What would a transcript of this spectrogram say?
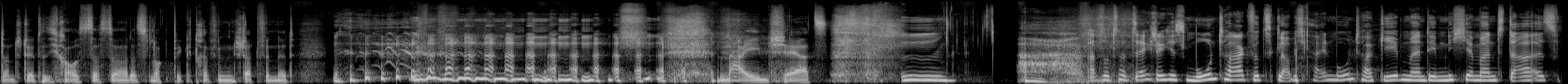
dann stellte sich raus, dass da das Lockpick-Treffen stattfindet. Nein, Scherz. Also tatsächlich ist Montag, wird es glaube ich keinen Montag geben, an dem nicht jemand da ist.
